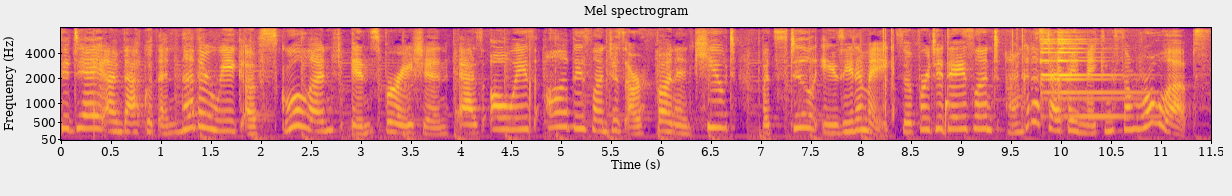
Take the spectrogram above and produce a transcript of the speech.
Today I'm back with another week of school lunch inspiration. As always, all of these lunches are fun and cute, but still easy to make. So for today's lunch, I'm gonna start by making some roll-ups.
